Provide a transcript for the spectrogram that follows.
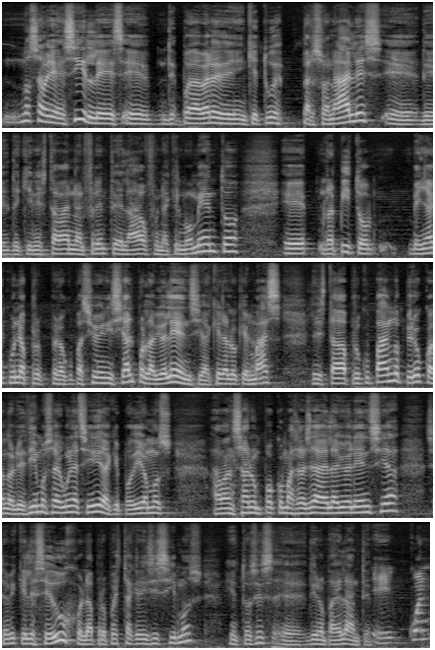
no sabría decirles, eh, puede haber inquietudes personales eh, de, quienes estaban al frente de la AUF en aquel momento. Eh, repito, venía con una preocupación inicial por la violencia, que era lo que más les estaba preocupando, pero cuando les dimos algunas ideas que podíamos avanzar un poco más allá de la violencia, se ve que les sedujo la propuesta que les hicimos y entonces dieron para adelante. ¿Cuán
